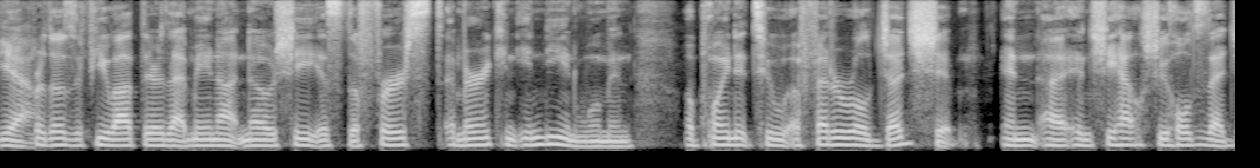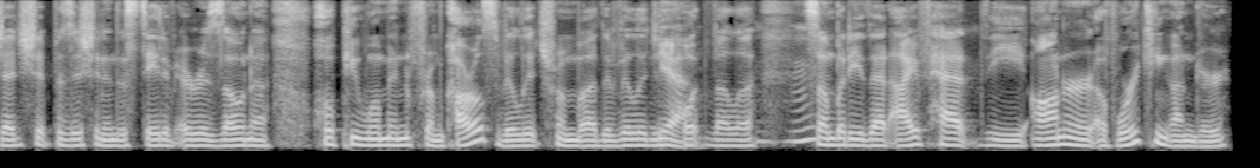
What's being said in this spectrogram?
Yeah. For those of you out there that may not know, she is the first American Indian woman appointed to a federal judgeship and uh, and she ha- she holds that judgeship position in the state of Arizona. Hopi woman from Carl's Village, from uh, the village Yeah. of Hotvela, somebody that I've had the honor of working under.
